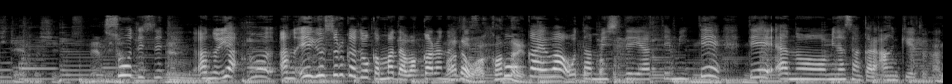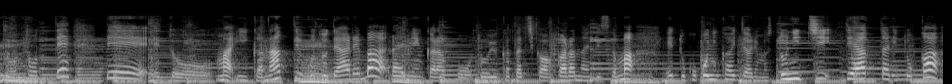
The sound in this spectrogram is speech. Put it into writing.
してほしいですねそうです。ね、うん。あのいやもうあの営業するかどうかまだわからないです。まだわかんないの。今回はお試しでやってみて、うん。であの皆さんからアンケートなどを取って、でえっとまあいいかなっていうことであれば、来年からこうどういう形かわからないんですが、まあえっとここに書いてあります。土日であったりとか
